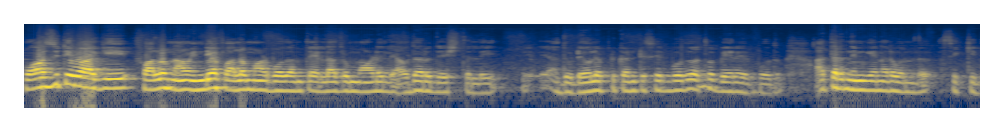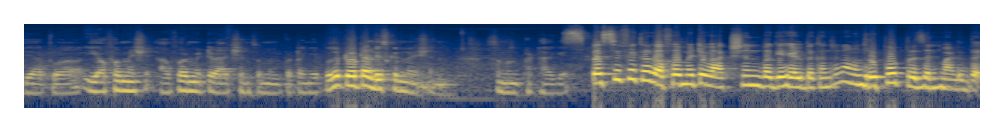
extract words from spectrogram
ಪಾಸಿಟಿವ್ ಆಗಿ ಫಾಲೋ ನಾವು ಇಂಡಿಯಾ ಫಾಲೋ ಮಾಡ್ಬೋದು ಅಂತ ಎಲ್ಲಾದರೂ ಮಾಡೆಲ್ ಯಾವ್ದಾದ್ರು ದೇಶದಲ್ಲಿ ಅದು ಡೆವಲಪ್ಡ್ ಕಂಟ್ರೀಸ್ ಇರ್ಬೋದು ಅಥವಾ ಬೇರೆ ಇರ್ಬೋದು ಆ ಥರದ್ದು ನಿಮ್ಗೆ ಏನಾರು ಒಂದು ಸಿಕ್ಕಿದೆಯಾ ಅಥವಾ ಈ ಅಫರ್ಮೇಷನ್ ಅಫರ್ಮೇಟಿವ್ ಆ್ಯಕ್ಷನ್ ಸಂಬಂಧಪಟ್ಟಂಗೆ ಇರ್ಬೋದು ಟೋಟಲ್ ಡಿಸ್ಕ್ರಿಮಿನೇಷನ್ ಸಂಬಂಧಪಟ್ಟ ಹಾಗೆ? ಸ್ಪೆಸಿಫಿಕ್ ಆಗಿ ಅಫರ್ಮೇಟಿವ್ ಆಕ್ಷನ್ ಬಗ್ಗೆ ಹೇಳ್ಬೇಕಂದ್ರೆ ನಾನೊಂದು ರಿಪೋರ್ಟ್ ಪ್ರೆಸೆಂಟ್ ಮಾಡಿದ್ದೆ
